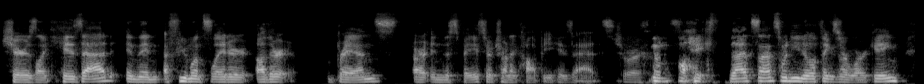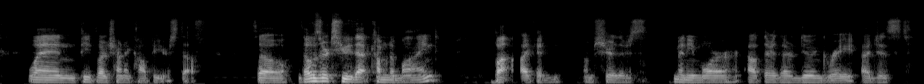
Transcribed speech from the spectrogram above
shares like his ad, and then a few months later, other brands are in the space are trying to copy his ads. Sure. So it's like that's that's when you know things are working when people are trying to copy your stuff. So those are two that come to mind. But I could I'm sure there's many more out there that are doing great. I just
